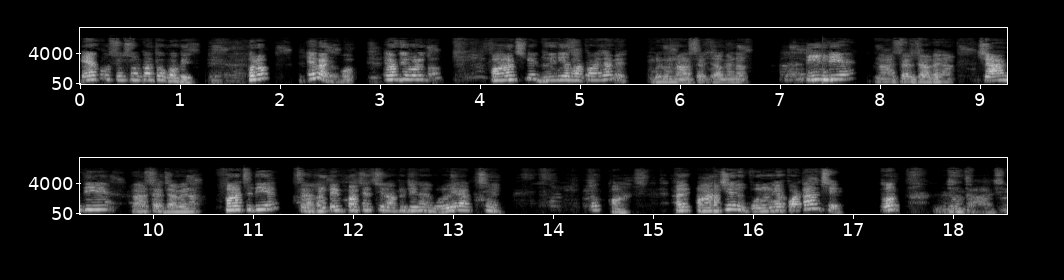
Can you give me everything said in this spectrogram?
এক ও সংখ্যা তো হবে হলো এবার দেখো এবার কি বলতো পাঁচকে দুই দিয়ে ভাগ করা যাবে বলুন না স্যার যাবে না তিন দিয়ে না স্যার যাবে না চার দিয়ে না স্যার যাবে না পাঁচ দিয়ে স্যার হান্ড্রেড পার্সেন্ট ছিল আপনি যেখানে বলে রাখছেন তো পাঁচ তাহলে পাঁচের গুণনীয় কটা আছে? তো দুটা আছে।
